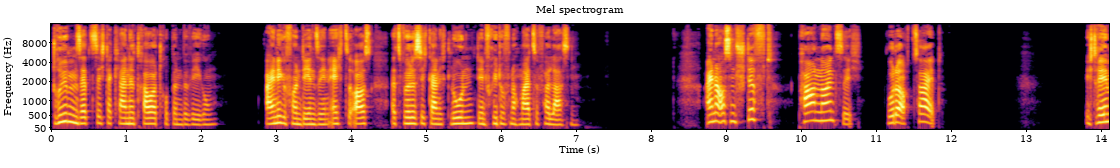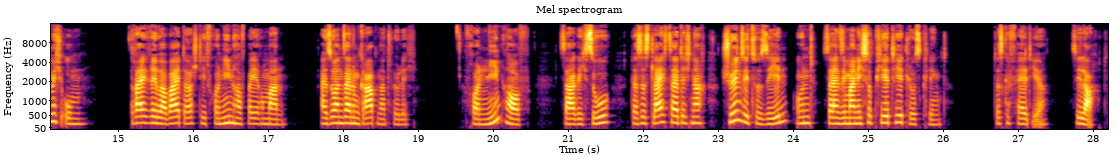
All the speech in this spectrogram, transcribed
Drüben setzt sich der kleine Trauertrupp in Bewegung. Einige von denen sehen echt so aus, als würde es sich gar nicht lohnen, den Friedhof nochmal zu verlassen. Einer aus dem Stift, Paar 90, wurde auch Zeit. Ich drehe mich um. Drei Gräber weiter steht Frau Nienhoff bei ihrem Mann. Also an seinem Grab natürlich. Frau Nienhoff, sage ich so, dass es gleichzeitig nach schön Sie zu sehen und seien Sie mal nicht so pietätlos klingt. Das gefällt ihr. Sie lacht.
